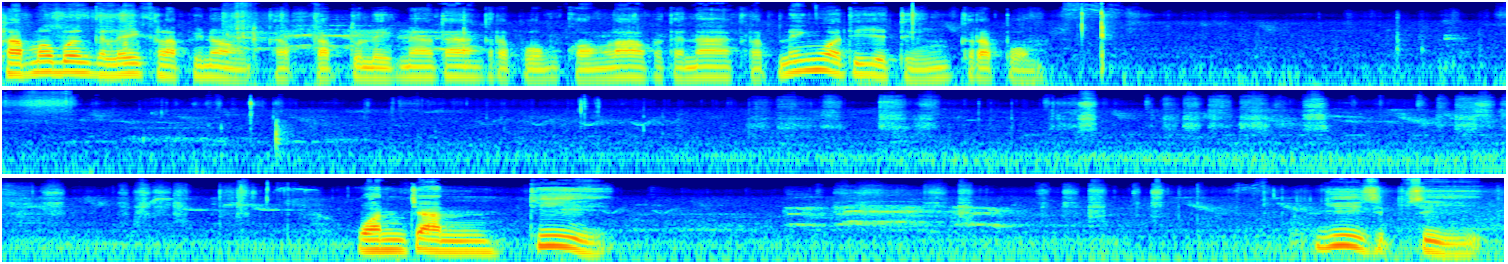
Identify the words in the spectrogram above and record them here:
ครับมาเบิ่งกันเลยครับพี่น้องครับกับตัวเลขแนวทางครับผมของล่าวพัฒนาครับในงวดที่จะถึงครับผมวันจันทร์ที่ 24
